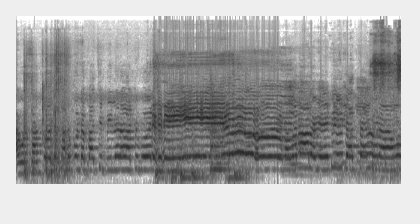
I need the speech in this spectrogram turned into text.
అవి సంతోషపడకుండా పచ్చి పిల్లలు పట్టుకోరే భవనాల వేటి రావు.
